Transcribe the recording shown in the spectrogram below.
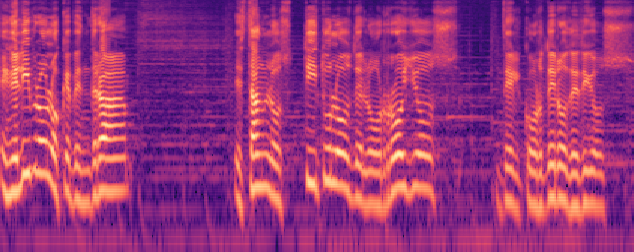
En el libro Lo que vendrá están los títulos de los rollos del Cordero de Dios.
